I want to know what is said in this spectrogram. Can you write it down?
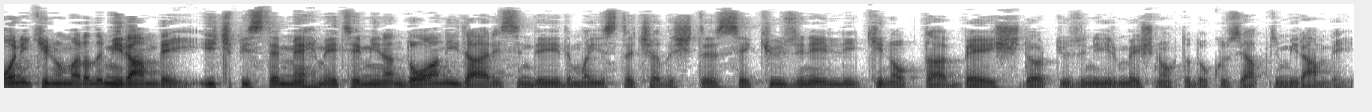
12 numaralı Miran Bey, iç pistte Mehmet Emin Doğan idaresinde 7 Mayıs'ta çalıştı. 852.5, 400'ünü 25.9 yaptı Miran Bey.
